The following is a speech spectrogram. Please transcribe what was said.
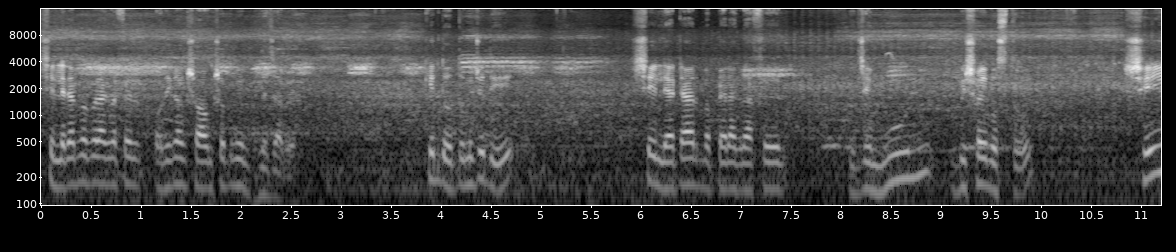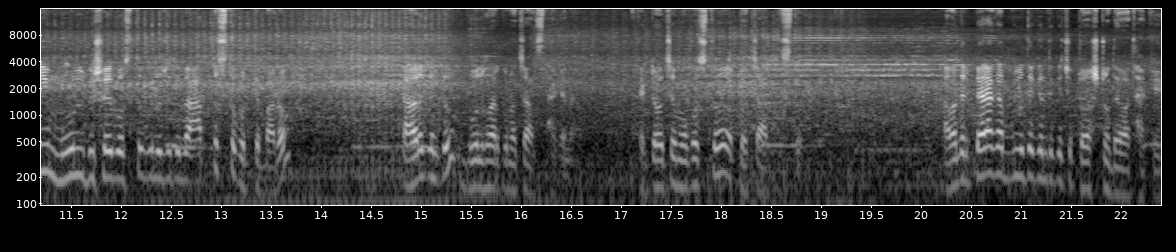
সেই লেটার প্যারাগ্রাফের অধিকাংশ অংশ তুমি ভুলে যাবে। কিন্তু তুমি যদি সেই লেটার বা প্যারাগ্রাফের যে মূল বিষয়বস্তু, সেই মূল বিষয়বস্তুগুলো যদি তুমি আত্মস্থ করতে পারো, তাহলে কিন্তু ভুল হওয়ার কোনো চান্স থাকে না। একটা হচ্ছে মুখস্থ, একটা হচ্ছে আত্মস্থ। আমাদের প্যারাগ্রাফগুলোতে কিন্তু কিছু প্রশ্ন দেওয়া থাকে।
